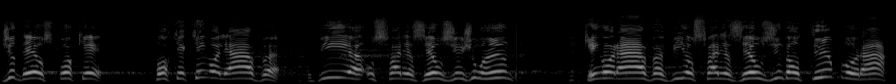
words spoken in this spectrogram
de Deus. Por quê? Porque quem olhava via os fariseus jejuando, quem orava via os fariseus indo ao templo orar,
